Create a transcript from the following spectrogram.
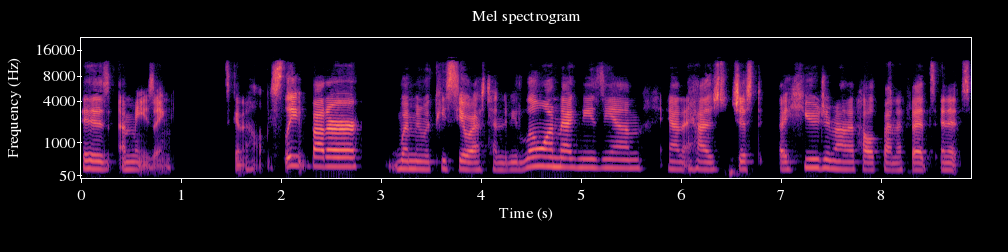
is amazing. It's going to help you sleep better. Women with PCOS tend to be low on magnesium and it has just a huge amount of health benefits and it's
